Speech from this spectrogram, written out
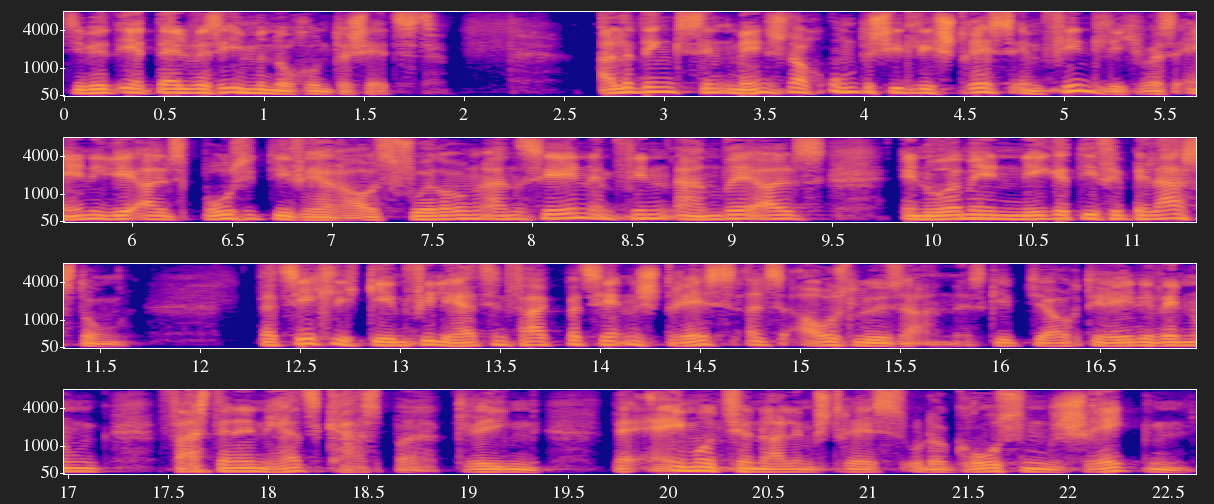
Sie wird eher teilweise immer noch unterschätzt. Allerdings sind Menschen auch unterschiedlich stressempfindlich. Was einige als positive Herausforderung ansehen, empfinden andere als enorme negative Belastung. Tatsächlich geben viele Herzinfarktpatienten Stress als Auslöser an. Es gibt ja auch die Redewendung, fast einen Herzkasper kriegen bei emotionalem Stress oder großem Schrecken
